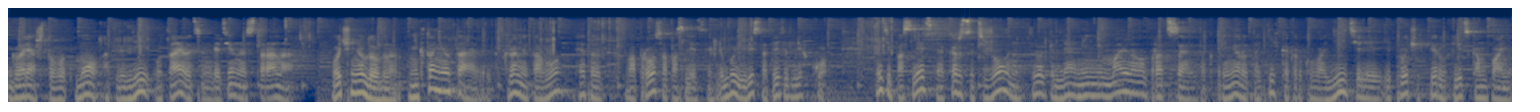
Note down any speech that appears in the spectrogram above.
говоря, что вот, мол, от людей утаивается негативная сторона. Очень удобно, никто не утаивает. Кроме того, этот вопрос о последствиях любой юрист ответит легко. Эти последствия окажутся тяжелыми только для минимального процента, к примеру, таких как руководителей и прочих первых лиц компании.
